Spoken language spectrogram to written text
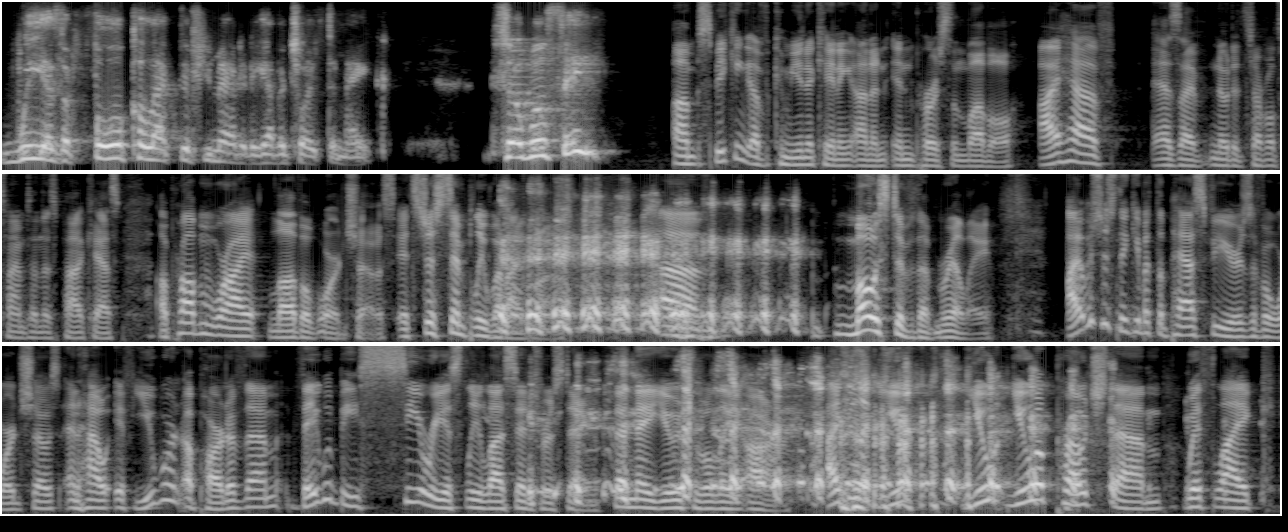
We, as a full collective humanity, have a choice to make. So we'll see. Um, speaking of communicating on an in person level, I have, as I've noted several times on this podcast, a problem where I love award shows. It's just simply what I love. um, most of them, really. I was just thinking about the past few years of award shows and how if you weren't a part of them, they would be seriously less interesting than they usually are. I feel like you you you approach them with like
